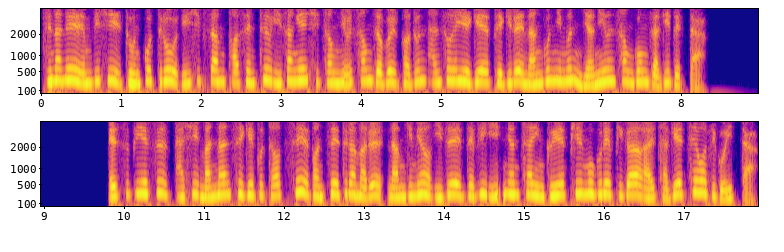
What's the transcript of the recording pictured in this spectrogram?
지난해 MBC 돈꽃으로 23% 이상의 시청률 성적을 거둔 한소희에게 100일의 난구님은 연이은 성공작이 됐다. SBS 다시 만난 세계부터 세 번째 드라마를 남기며 이제 데뷔 2년차인 그의 필모그래피가 알차게 채워지고 있다.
